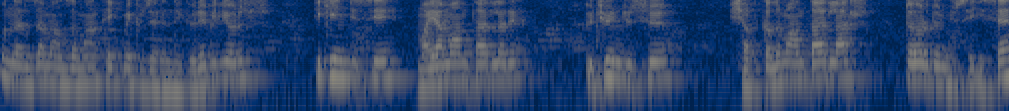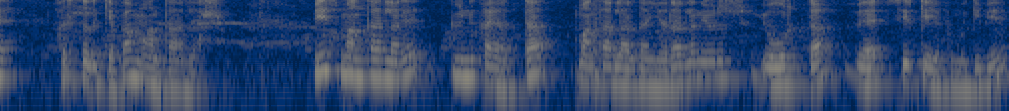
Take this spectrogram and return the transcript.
Bunları zaman zaman ekmek üzerinde görebiliyoruz. İkincisi maya mantarları. Üçüncüsü şapkalı mantarlar. Dördüncüsü ise hastalık yapan mantarlar. Biz mantarları günlük hayatta mantarlardan yararlanıyoruz. Yoğurtta ve sirke yapımı gibi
